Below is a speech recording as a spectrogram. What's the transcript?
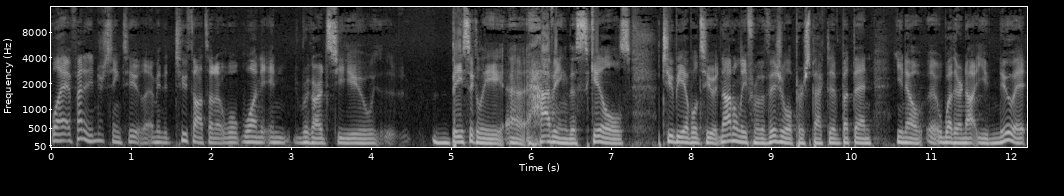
Well, I find it interesting too. I mean, the two thoughts on it. Well, one in regards to you basically uh, having the skills to be able to not only from a visual perspective, but then you know whether or not you knew it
